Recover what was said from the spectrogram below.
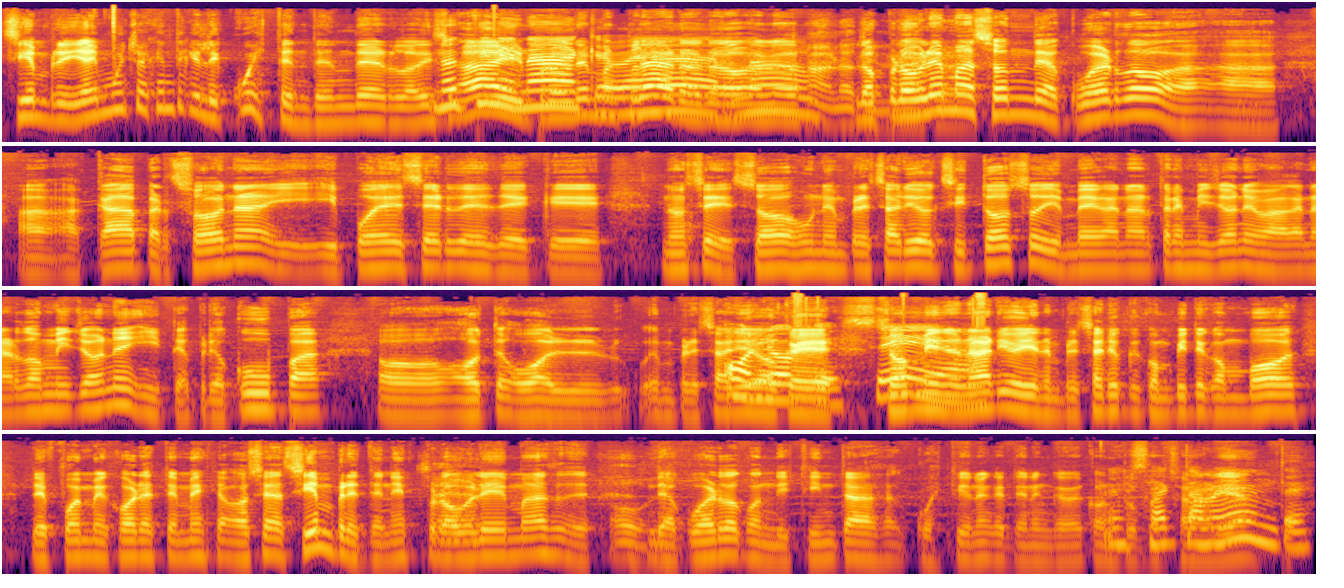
siempre, y hay mucha gente que le cuesta entenderlo. Dice, No ay, el nada problema, que ver, claro, no, no. no". No, no tiene los problemas son de acuerdo a, a- a- a cada persona y, y puede ser desde que, no sé, sos un empresario exitoso y en vez de ganar 3 millones va a ganar 2 millones y te preocupa, o, o te- o el empresario O que, que sos millonario y el empresario que compite con vos le fue mejor este mes. O sea, siempre tenés problemas de, Obvio. de acuerdo con distintas cuestiones que tienen que ver con tu personalidad. Exactamente.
